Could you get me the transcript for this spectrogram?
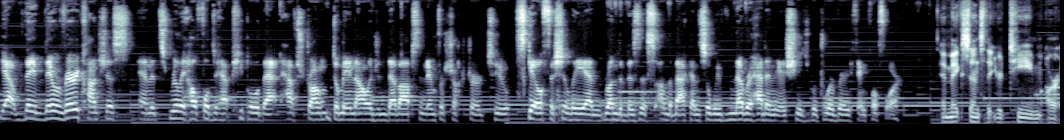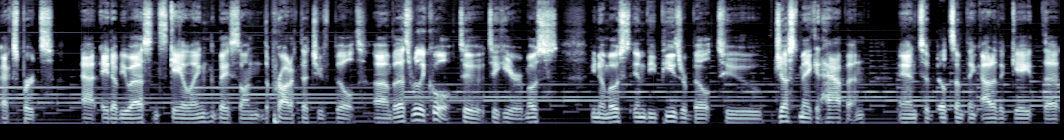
Yeah, they, they were very conscious, and it's really helpful to have people that have strong domain knowledge in DevOps and infrastructure to scale efficiently and run the business on the back end. So we've never had any issues, which we're very thankful for. It makes sense that your team are experts at AWS and scaling based on the product that you've built. Um, but that's really cool to to hear. Most you know most MVPs are built to just make it happen and to build something out of the gate that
